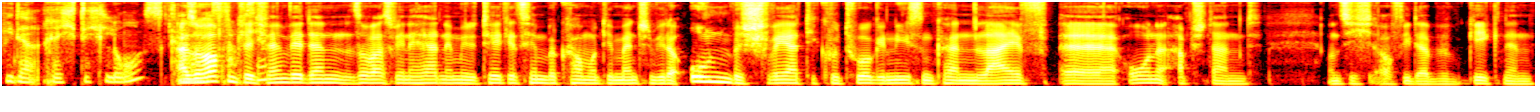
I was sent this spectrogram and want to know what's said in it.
wieder richtig los? Kann also hoffentlich, wenn wir denn sowas wie eine Herdenimmunität jetzt hinbekommen und die Menschen wieder unbeschwert die Kultur genießen können, live, äh, ohne Abstand und sich auch wieder begegnen,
